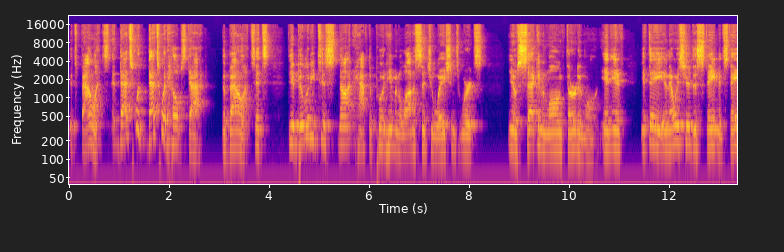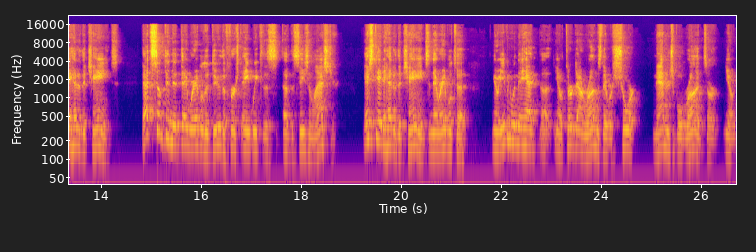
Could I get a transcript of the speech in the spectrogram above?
it's balance that's what that's what helps dak the balance it's the ability to not have to put him in a lot of situations where it's you know, second and long, third and long. And if if they and they always hear this statement, stay ahead of the chains. That's something that they were able to do the first eight weeks of, this, of the season last year. They stayed ahead of the chains, and they were able to, you know, even when they had uh, you know third down runs, they were short, manageable runs, or you know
